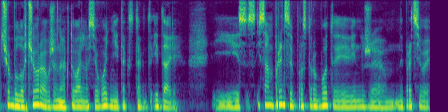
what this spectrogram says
що було вчора, вже не актуально сьогодні, і так так і далі. І і сам принцип просто роботи він вже не працює.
